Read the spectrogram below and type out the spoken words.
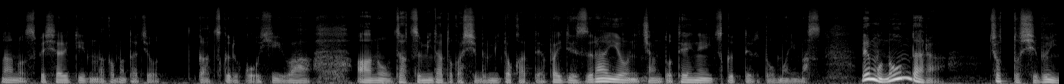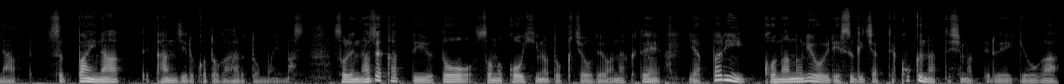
あのスペシャリティの仲間たちをが作るコーヒーはあの雑味だとか渋みとかってやっぱり出づらいようにちゃんと丁寧に作ってると思いますでも飲んだらちょっと渋いな酸っぱいなって感じることがあると思います。それなぜかっていうとそのコーヒーの特徴ではなくてやっぱり粉の量を入れすぎちゃって濃くなってしまってる影響が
